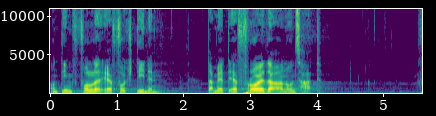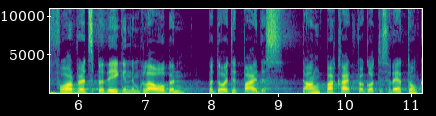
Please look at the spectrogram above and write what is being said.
und ihm voller Ehrfurcht dienen, damit er Freude an uns hat. Vorwärts bewegen im Glauben bedeutet beides. Dankbarkeit für Gottes Rettung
